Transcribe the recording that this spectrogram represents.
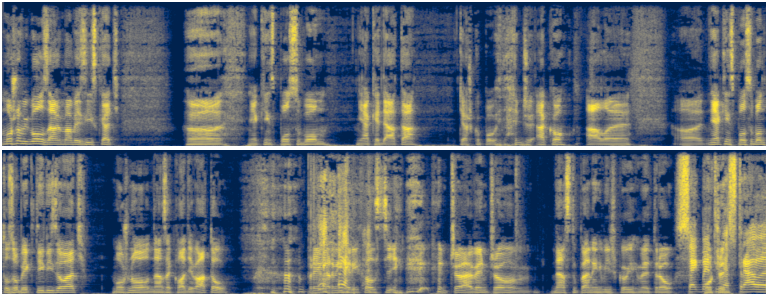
možno by bolo zaujímavé získať nejakým spôsobom nejaké dáta, ťažko povedať, že ako, ale nejakým spôsobom to zobjektivizovať, možno na základe vatov, priemerných rýchlostí, čo ja viem čo, nastúpaných výškových metrov. Segmenty počet, na strave.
